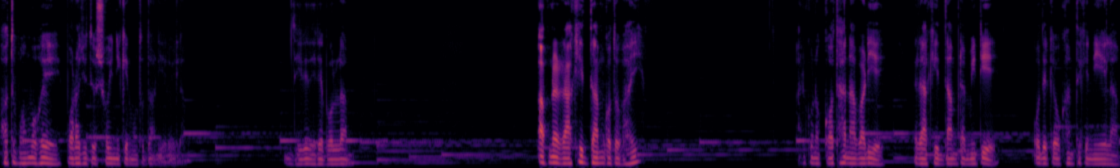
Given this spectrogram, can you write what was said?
হতভম্ব হয়ে পরাজিত সৈনিকের মতো দাঁড়িয়ে রইলাম। ধীরে ধীরে বললাম, আপনার রাখির দাম কত ভাই? আর কোনো কথা না বাড়িয়ে রাখির দামটা মিটিয়ে ওদেরকে ওখান থেকে নিয়ে এলাম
